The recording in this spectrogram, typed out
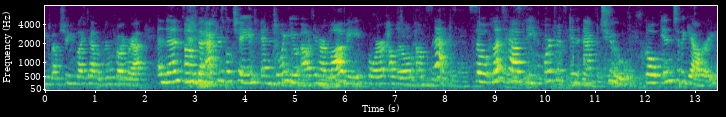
You, I'm sure you'd like to have a group photograph. And then um, the actors will change and join you out in our lobby for a little um, snack. So let's have the portraits in Act Two go into the gallery.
